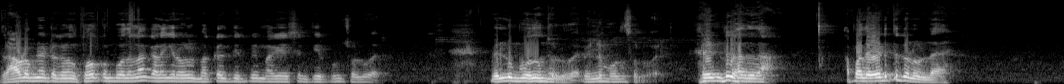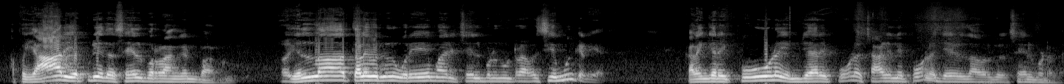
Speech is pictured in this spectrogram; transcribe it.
திராவிட முன்னேற்ற கழகம் தோக்கும் போதெல்லாம் கலைஞர் அவர்கள் மக்கள் தீர்ப்பு மகேசன் தீர்ப்புன்னு சொல்லுவார். வெல்லும் போதும் சொல்லுவார். வெல்லும் போது சொல்லுவார். ரெண்டும் அதுதான். அப்போ அதை எடுத்துக்கணும்ல. அப்போ யார் எப்படி அதை செயல்படுறாங்கன்னு பார்க்கணும். எல்லா தலைவர்களும் ஒரே மாதிரி செயல்படணுன்ற அவசியமும் கிடையாது. கலைஞரை போல எம்ஜிஆரை போல ஸ்டாலினை போல ஜெயலலிதா அவர்கள் செயல்படலை.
